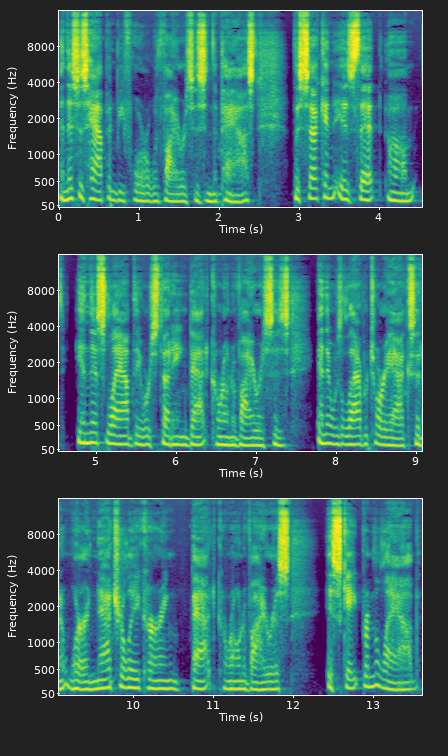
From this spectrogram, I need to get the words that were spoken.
and this has happened before with viruses in the past. The second is that um, in this lab they were studying bat coronaviruses, and there was a laboratory accident where a naturally occurring bat coronavirus escaped from the lab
